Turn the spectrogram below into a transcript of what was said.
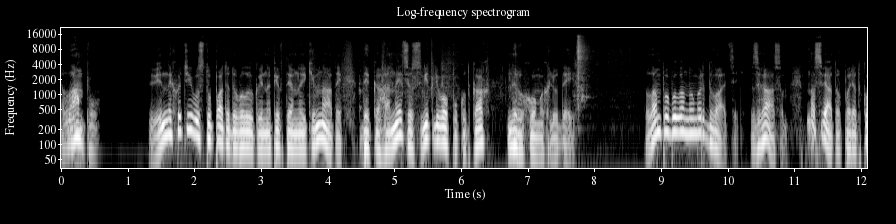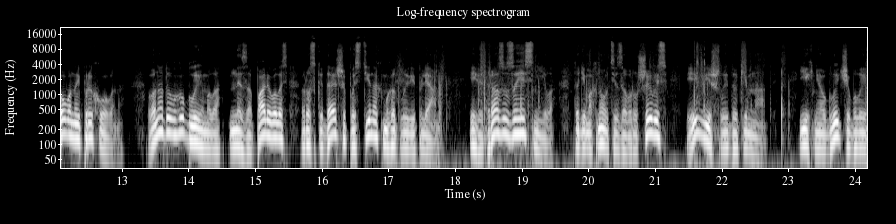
Лампу! Він не хотів уступати до великої напівтемної кімнати, де каганець освітлював по кутках нерухомих людей. Лампа була номер 20, з гасом, на свято впорядкована і прихована. Вона довго блимала, не запалювалась, розкидаючи по стінах миготливі плями, і відразу заясніла. Тоді махновці заворушились і ввійшли до кімнати. Їхні обличчя були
